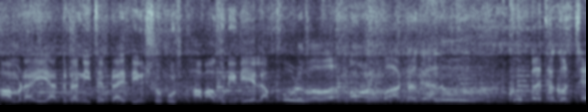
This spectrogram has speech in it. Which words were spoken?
আমরা এই এতটা নিচে প্রায় তিনশো ফুট হামাগুড়ি দিয়ে এলাম। ওরে বাবা আমার পাটা গেল। খুব ব্যথা করছে।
